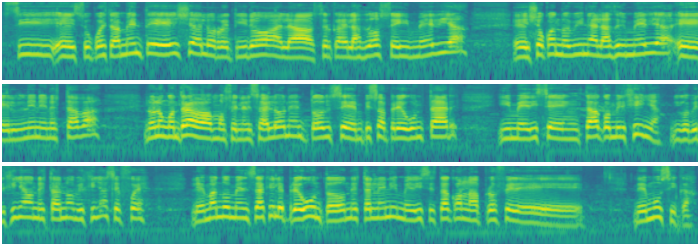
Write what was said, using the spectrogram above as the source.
Sí, eh, supuestamente ella lo retiró a la, cerca de las doce y media. Eh, yo cuando vine a las dos y media, eh, el nene no estaba, no lo encontrábamos en el salón, entonces empiezo a preguntar y me dicen, estaba con Virginia. Digo, Virginia, ¿dónde está? No, Virginia se fue. Le mando un mensaje y le pregunto, ¿dónde está el nene? Y me dice, está con la profe de, de música.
